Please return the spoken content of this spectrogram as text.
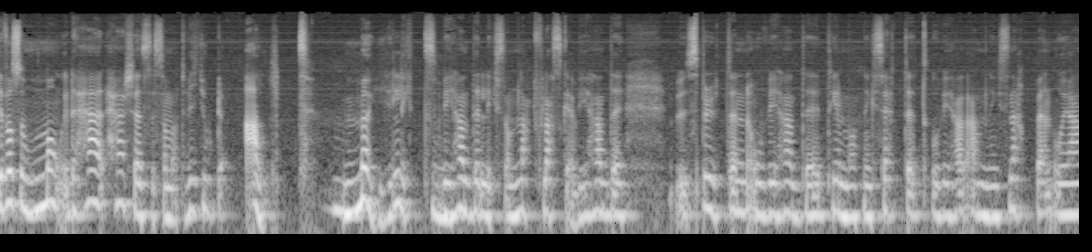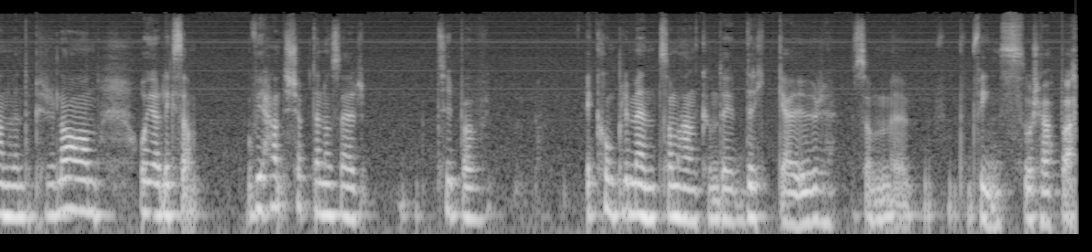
det var så många, det här, här känns det som att vi gjorde allt Mm. möjligt. Mm. Vi hade liksom nappflaska, vi hade spruten och vi hade tillmatningssättet och vi hade amningsnappen och jag använde Pyrulan och jag liksom och vi hade köpt någon så här typ av komplement som han kunde dricka ur som eh, finns att köpa.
